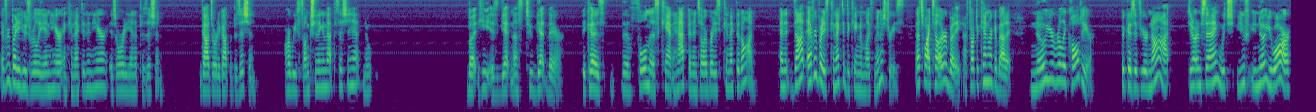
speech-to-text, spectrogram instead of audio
Everybody who's really in here and connected in here is already in a position. God's already got the position. Are we functioning in that position yet? Nope. But He is getting us to get there because the fullness can't happen until everybody's connected on. And it, not everybody's connected to Kingdom Life Ministries. That's why I tell everybody, I've talked to Kenrick about it. Know you're really called here. Because if you're not, do you know what I'm saying? Which you, you know you are,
